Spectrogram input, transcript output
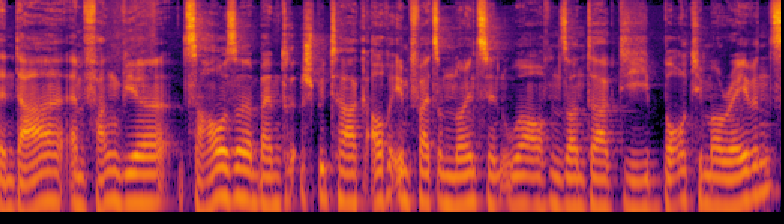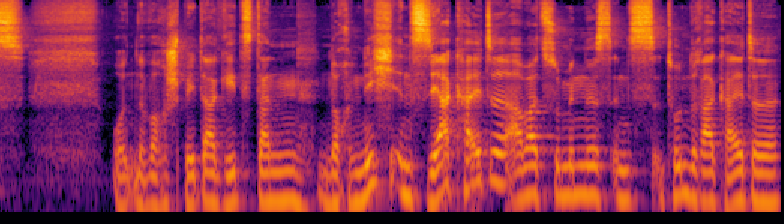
Denn da empfangen wir zu Hause beim dritten Spieltag auch ebenfalls um 19 Uhr auf dem Sonntag die Baltimore Ravens. Und eine Woche später geht es dann noch nicht ins sehr kalte, aber zumindest ins Tundra-kalte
